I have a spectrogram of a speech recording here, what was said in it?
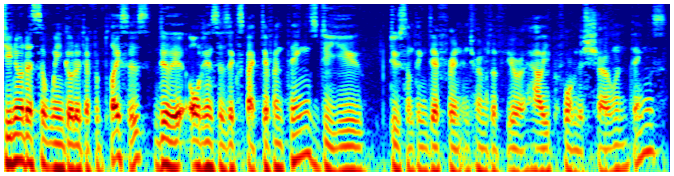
Do you notice that when you go to different places, do the audiences expect different things? Do you do something different in terms of your how you perform the show and things?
